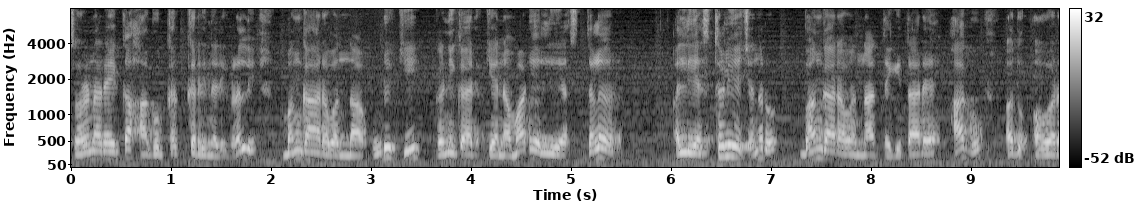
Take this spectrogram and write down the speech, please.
ಸ್ವರ್ಣರೇಖಾ ಹಾಗೂ ಕರ್ಕರಿ ನದಿಗಳಲ್ಲಿ ಬಂಗಾರವನ್ನ ಹುಡುಕಿ ಗಣಿಗಾರಿಕೆಯನ್ನು ಮಾಡಿ ಅಲ್ಲಿಯ ಸ್ಥಳ, ಅಲ್ಲಿಯ ಸ್ಥಳೀಯ ಜನರು ಬಂಗಾರವನ್ನ ತೆಗಿತಾರೆ. ಹಾಗೂ ಅದು ಅವರ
